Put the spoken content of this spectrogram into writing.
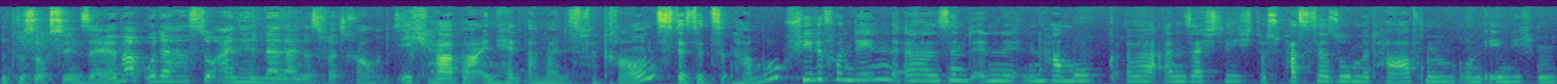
Und besorgst du den selber oder hast du einen Händler deines Vertrauens? Ich habe einen Händler meines Vertrauens, der sitzt in Hamburg. Viele von denen äh, sind in, in Hamburg äh, ansässig. Das passt ja so mit Hafen und ähnlichem.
